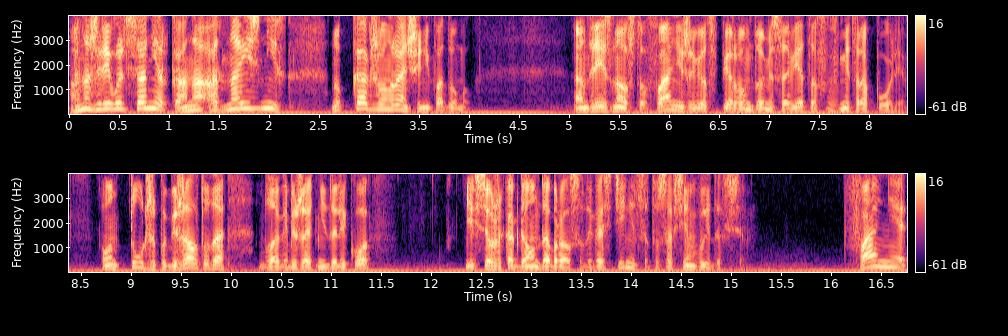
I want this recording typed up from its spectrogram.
Она же революционерка, она одна из них. Но как же он раньше не подумал? Андрей знал, что Фанни живет в первом доме советов в метрополе. Он тут же побежал туда, благо бежать недалеко, и все же, когда он добрался до гостиницы, то совсем выдохся. Фанни,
